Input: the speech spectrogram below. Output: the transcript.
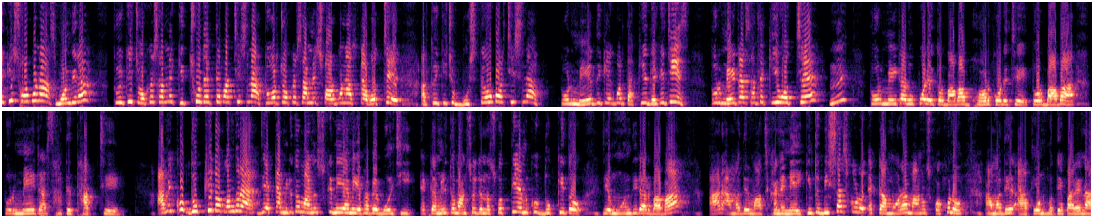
এ কি সর্বনাশ, মন্দিরা? তুই কি চোখের সামনে কিচ্ছু দেখতে পাচ্ছিস না? তোর চোখের সামনে সর্বনাশটা হচ্ছে আর তুই কিছু বুঝতেও পারছিস না? তোর মেয়ের দিকে একবার তাকিয়ে দেখেছিস? তোর মেয়েটার সাথে কি হচ্ছে? হুম? তোর মেয়েটার উপরে তোর বাবা ভর করেছে, তোর বাবা তোর মেয়েটার সাথে থাকছে। আমি খুব দুঃখিত বন্ধুরা যে একটা মৃত মানুষকে নিয়ে আমি এভাবে বলছি। একটা মৃত মানুষের জন্য সত্যি আমি খুব দুঃখিত যে মন্দিরার বাবা আর আমাদের মাঝখানে নেই। কিন্তু বিশ্বাস করো, একটা মরা মানুষ কখনো আমাদের আপন হতে পারে না।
